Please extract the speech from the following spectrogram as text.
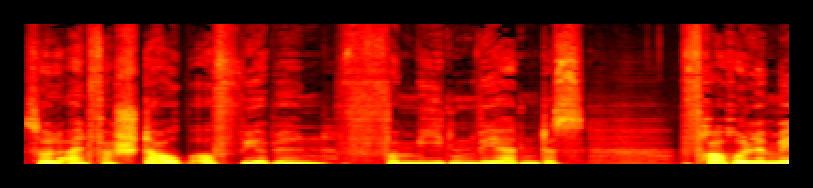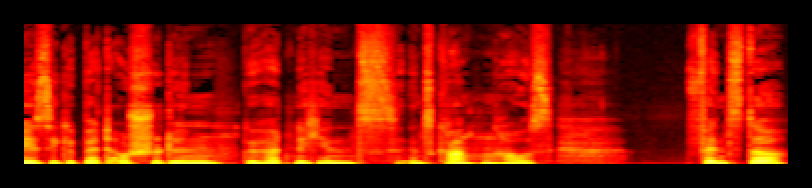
soll einfach Staub aufwirbeln vermieden werden. Das Frau Holle-mäßige Bettausschütteln gehört nicht ins, ins Krankenhaus. Fenster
